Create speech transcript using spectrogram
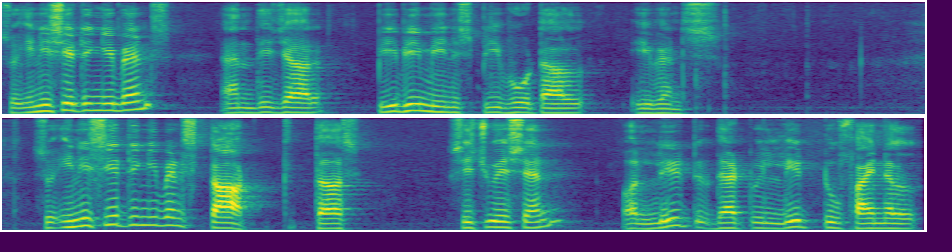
So, initiating events and these are PV means pivotal events. So, initiating events start the situation or lead that will lead to final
